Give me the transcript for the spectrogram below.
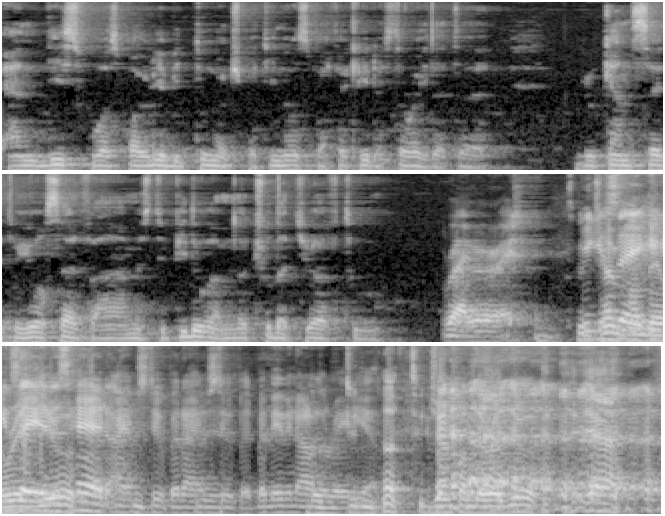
and this was probably a bit too much. But he knows perfectly the story that uh, you can say to yourself, "I'm a stupido." I'm not sure that you have to Right, right, right. He can say he can say in his head, "I am stupid, I am yeah. stupid," but maybe not on the radio. not to jump on the radio. yeah.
